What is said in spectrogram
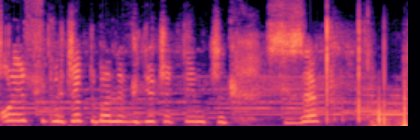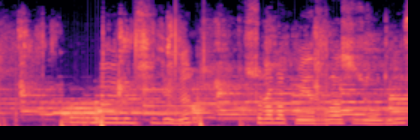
orayı süpürecekti. Ben de video çektiğim için size öyle bir şey dedi. Kusura bakmayın rahatsız oldunuz.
